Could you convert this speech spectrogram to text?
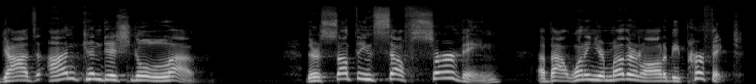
God's unconditional love. There's something self serving about wanting your mother in law to be perfect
